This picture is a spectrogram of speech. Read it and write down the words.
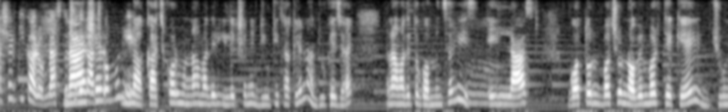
আসার কি কারণ? ব্যস্ত না কাজকর্ম নিয়ে? না কাজকর্ম না আমাদের ইলেকশনের ডিউটি থাকলে না ঢুকে যায়। কারণ আমাদের তো গভর্নমেন্ট সার্ভিস এই লাস্ট গত বছর নভেম্বর থেকে জুন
